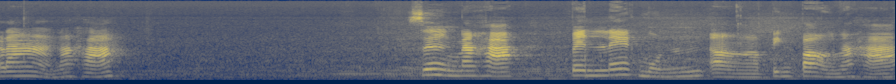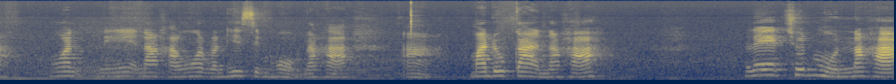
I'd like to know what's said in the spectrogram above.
กล้านะคะ ซึ่งนะคะเป็นเลขหมุนปิงปองนะคะงวดนี้นะคะงวดวันที่ 16 นะคะะมาดูกันนะคะ เลขชุดหมุนนะคะ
